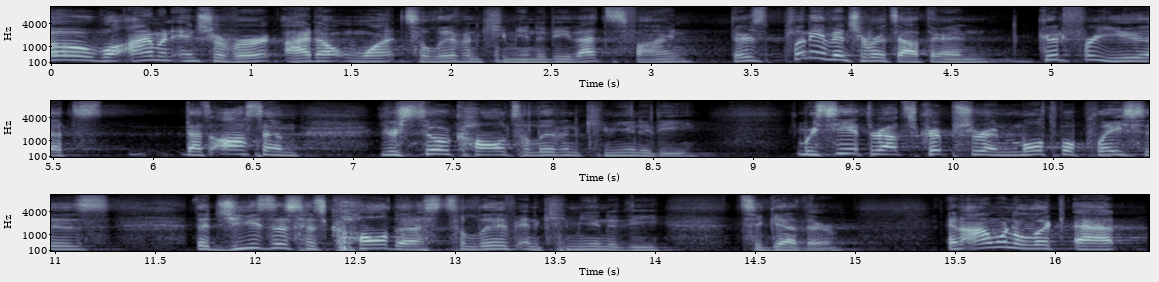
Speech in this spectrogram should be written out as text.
oh, well, I'm an introvert. I don't want to live in community. That's fine. There's plenty of introverts out there, and good for you. That's, that's awesome. You're still called to live in community. We see it throughout Scripture in multiple places that Jesus has called us to live in community together. And I want to look at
